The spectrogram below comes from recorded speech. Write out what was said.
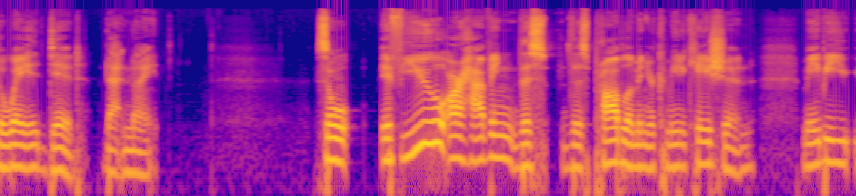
the way it did that night. So if you are having this this problem in your communication, maybe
